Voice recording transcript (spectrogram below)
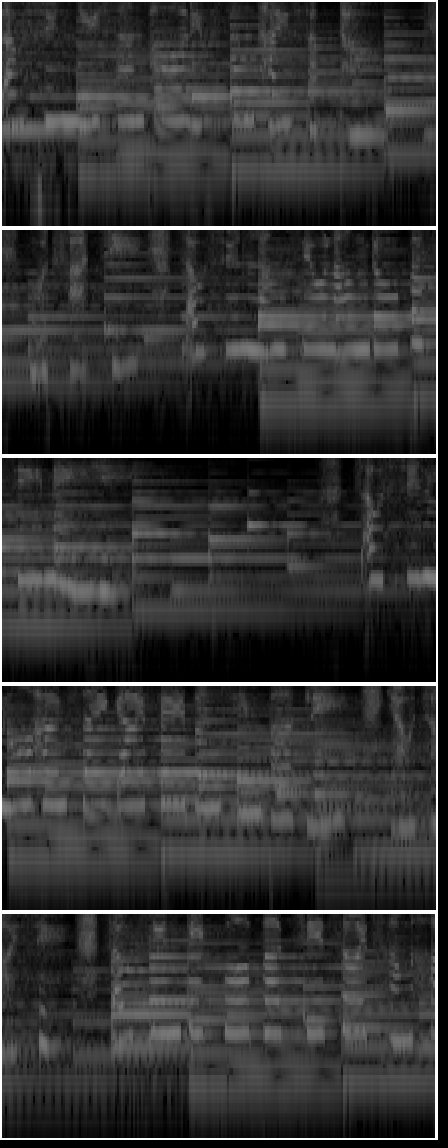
就算雨伞破了，身体湿透，没法子；就算冷笑冷到不是味儿。就算我向世界飞奔千百里，又再输；就算跌过百次，再沉下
